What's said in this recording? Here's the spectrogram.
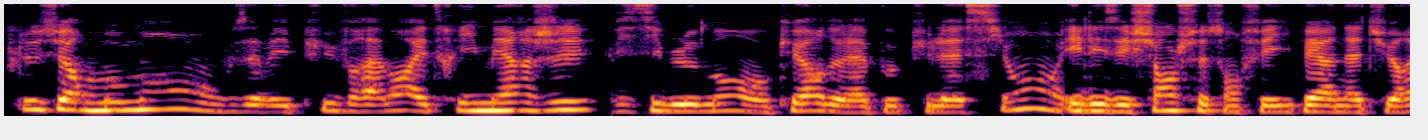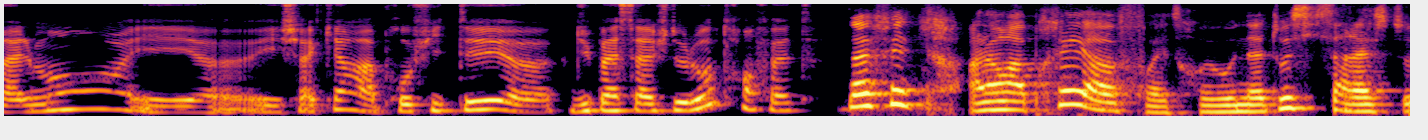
plusieurs moments où vous avez pu vraiment être immergé visiblement au cœur de la population et les échanges se sont faits hyper naturellement et, euh, chacun a profité euh, du passage de l'autre en fait. Tout à fait. Alors après, faut être honnête aussi, ça reste,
